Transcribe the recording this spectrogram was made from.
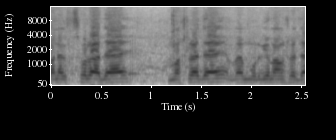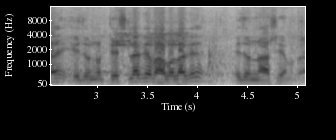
অনেক ছোলা দেয় মশলা দেয় বা মুরগি মাংস দেয় এই জন্য টেস্ট লাগে, ভালো লাগে এই জন্য আসি আমরা।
